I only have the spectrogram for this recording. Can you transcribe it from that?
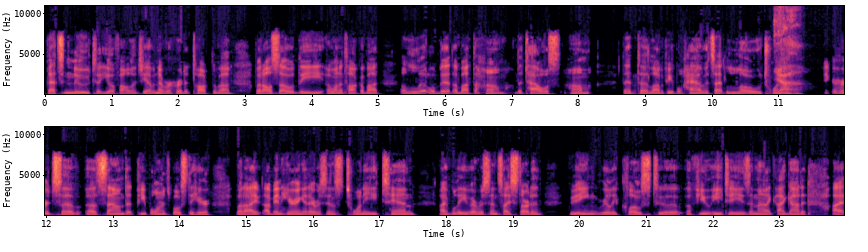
that's new to ufology. I've never heard it talked about. But also the I want to talk about a little bit about the hum, the Taos hum that a lot of people have. It's that low 20 yeah. megahertz of uh, sound that people aren't supposed to hear. But I, I've been hearing it ever since 2010. I believe ever since I started being really close to a, a few ETs, and I, I got it. I,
